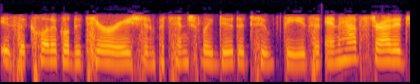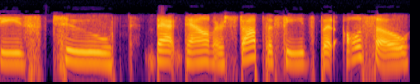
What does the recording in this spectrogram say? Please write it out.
is the clinical deterioration potentially due to tube feeds, and have strategies to back down or stop the feeds, but also,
